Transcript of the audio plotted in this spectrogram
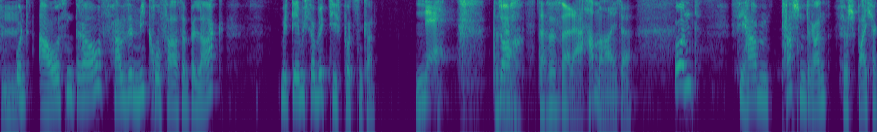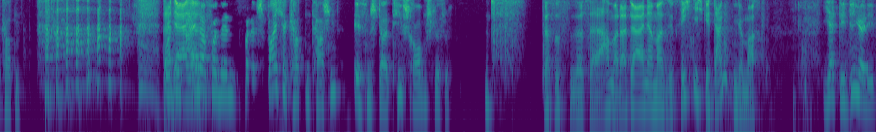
Hm. Und außen drauf haben sie Mikrofaserbelag, mit dem ich das Objektiv putzen kann. Nee. Das Doch. Ist ja, das ist ja der Hammer, Alter. Und sie haben Taschen dran für Speicherkarten. Und in einer von den, von den Speicherkartentaschen ist ein Stativschraubenschlüssel. Das ist, das ist der Hammer. Da hat ja einer mal richtig Gedanken gemacht. Ja, die Dinger, die,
